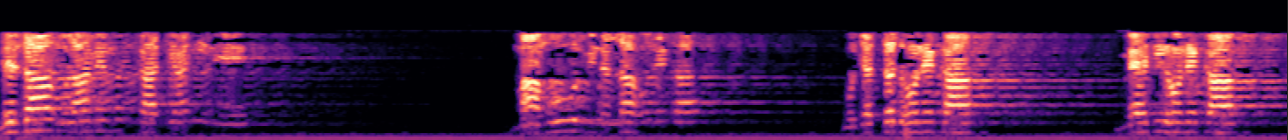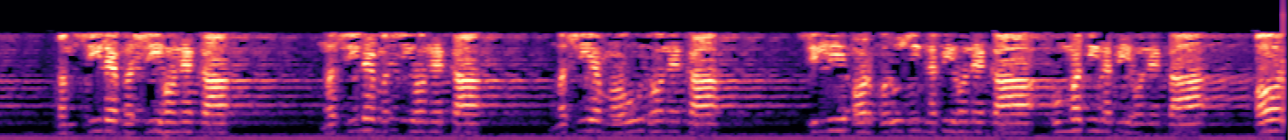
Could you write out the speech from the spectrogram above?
مرزا غلام احمد قادیانی نے معمور من اللہ ہونے کا، مجدد ہونے کا، مہدی ہونے کا، تمثیل مسیح ہونے کا مسیل مسیح ہونے کا مسیح معود ہونے کا دلی اور بروسی نبی ہونے کا، امتی نبی ہونے کا اور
